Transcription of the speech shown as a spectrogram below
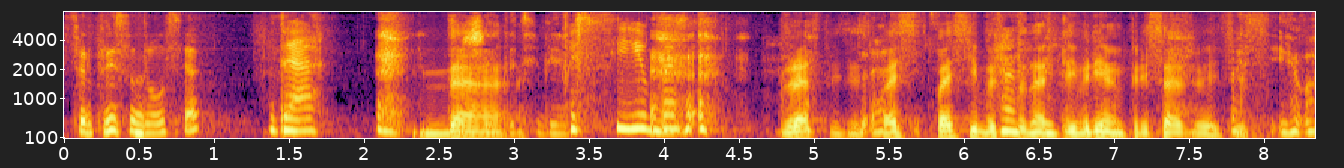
Сюрприз удался? Да. Да. Спасибо. Здравствуйте. Здравствуйте. Спасибо, что нашли время. Присаживайтесь. Спасибо.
